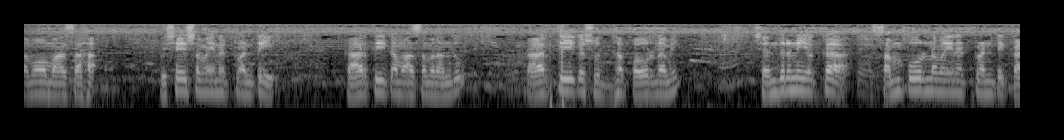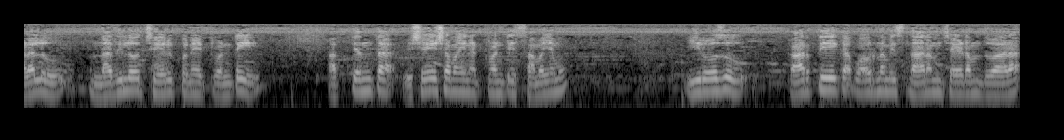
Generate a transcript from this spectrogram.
తమోమాస విశేషమైనటువంటి కార్తీక మాసమునందు కార్తీక శుద్ధ పౌర్ణమి చంద్రుని యొక్క సంపూర్ణమైనటువంటి కళలు నదిలో చేరుకునేటువంటి అత్యంత విశేషమైనటువంటి సమయము. ఈరోజు కార్తీక పౌర్ణమి స్నానం చేయడం ద్వారా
